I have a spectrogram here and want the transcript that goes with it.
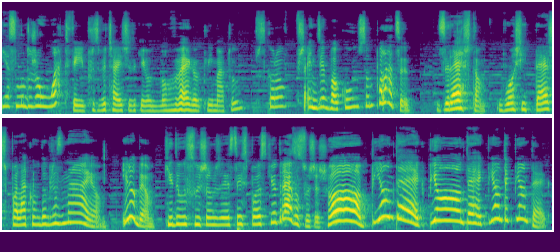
jest mu dużo łatwiej przyzwyczaić się do takiego nowego klimatu, skoro wszędzie wokół są Polacy. Zresztą, Włosi też Polaków dobrze znają i lubią. Kiedy usłyszą, że jesteś z Polski, od razu słyszysz: O, piątek, piątek, piątek, piątek.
